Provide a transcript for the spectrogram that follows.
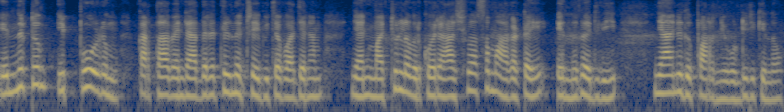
എന്നിട്ടും ഇപ്പോഴും കർത്താവിന്റെ അതരത്തിൽ നിക്ഷേപിച്ച വചനം ഞാൻ മറ്റുള്ളവർക്ക് ഒരാശ്വാസമാകട്ടെ എന്ന് കരുതി ഞാനിത് പറഞ്ഞുകൊണ്ടിരിക്കുന്നു.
